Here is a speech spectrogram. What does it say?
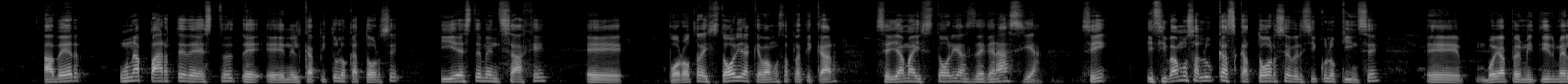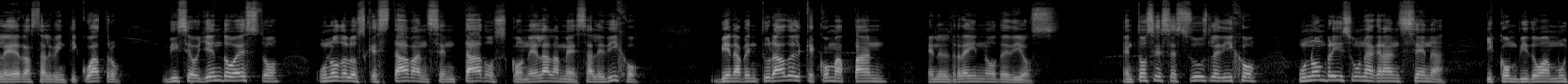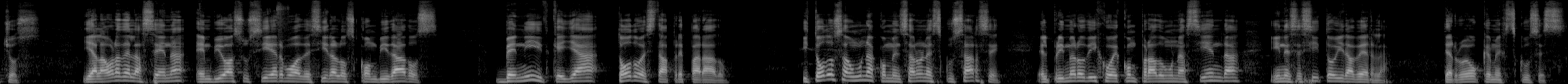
a ver una parte de esto en el capítulo 14 y este mensaje, eh, por otra historia que vamos a platicar, se llama historias de gracia. ¿sí? Y si vamos a Lucas 14, versículo 15, eh, voy a permitirme leer hasta el 24. Dice, oyendo esto, uno de los que estaban sentados con él a la mesa le dijo, Bienaventurado el que coma pan en el reino de Dios. Entonces Jesús le dijo, un hombre hizo una gran cena y convidó a muchos. Y a la hora de la cena envió a su siervo a decir a los convidados, venid que ya todo está preparado. Y todos a una comenzaron a excusarse. El primero dijo, he comprado una hacienda y necesito ir a verla. Te ruego que me excuses.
